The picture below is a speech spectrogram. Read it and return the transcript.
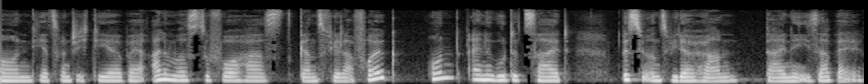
und jetzt wünsche ich dir bei allem, was du vorhast, ganz viel Erfolg und eine gute Zeit, bis wir uns wieder hören. Deine Isabel.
